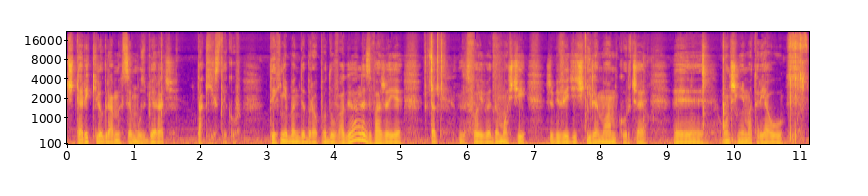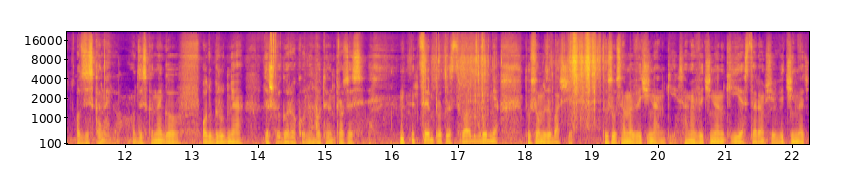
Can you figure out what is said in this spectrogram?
4 kg chcę mu zbierać takich styków. Tych nie będę brał pod uwagę, ale zważę je tak dla swojej wiadomości, żeby wiedzieć ile mam, kurczę, yy, łącznie materiału odzyskanego. Odzyskanego od grudnia zeszłego roku, no bo ten proces, ten proces trwa od grudnia. Tu są, zobaczcie, tu są same wycinanki. Same wycinanki ja staram się wycinać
